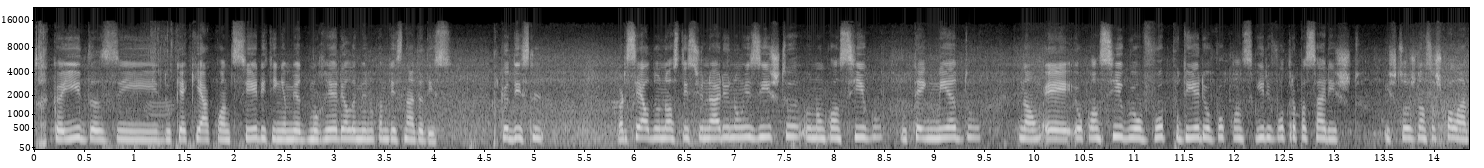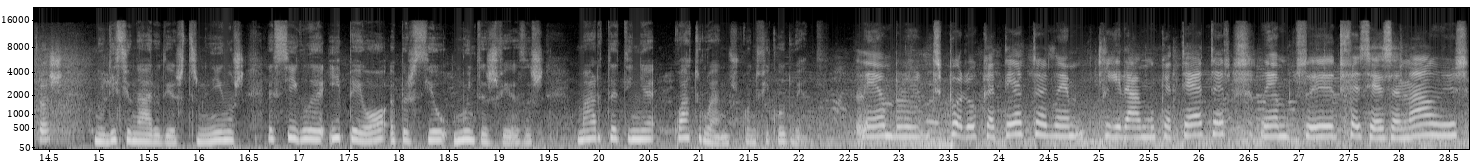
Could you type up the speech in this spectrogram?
de recaídas e do que é que ia acontecer e tinha medo de morrer. Ele a mim nunca me disse nada disso. Porque eu disse-lhe: Marcelo, no nosso dicionário não existe, eu não consigo, eu tenho medo. Não, é eu consigo, eu vou poder, eu vou conseguir e vou ultrapassar isto. Isto são as nossas palavras. No dicionário destes meninos, a sigla IPO apareceu muitas vezes. Marta tinha 4 anos quando ficou doente. Lembro de pôr o catéter, lembro de tirar-me o catéter, lembro de, fazer as análises,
